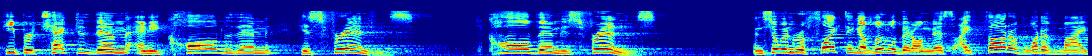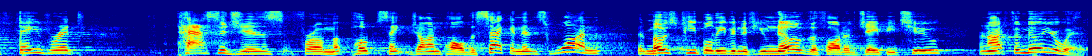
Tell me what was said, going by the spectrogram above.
he protected them, and he called them his friends. He called them his friends. And so, in reflecting a little bit on this, I thought of one of my favorite passages from Pope St. John Paul II, and it's one that most people, even if you know the thought of JP2, are not familiar with.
